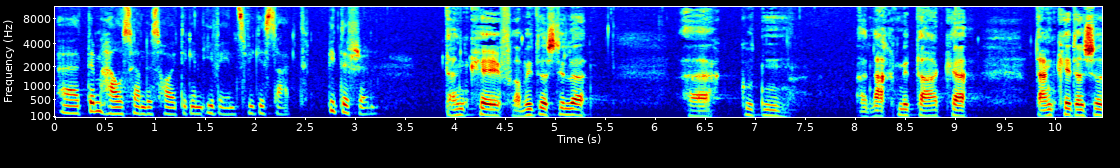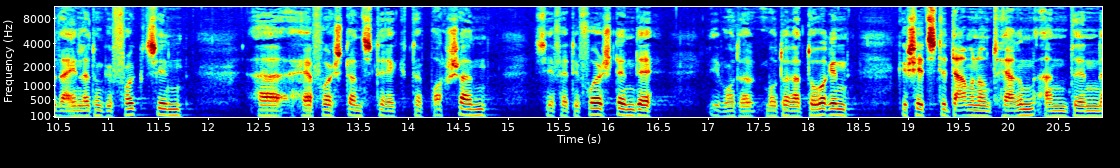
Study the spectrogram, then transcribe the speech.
äh, dem Hausherrn des heutigen Events, wie gesagt. Bitte schön. Danke, Frau Mitterstiller. Äh, guten äh, Nachmittag. Äh, danke, dass Sie der Einladung gefolgt sind. Äh, Herr Vorstandsdirektor Boschan, sehr verehrte Vorstände, liebe Moderatorin, geschätzte Damen und Herren an den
